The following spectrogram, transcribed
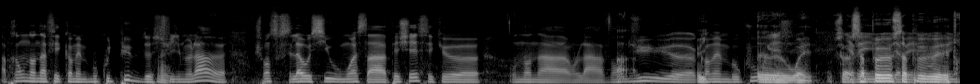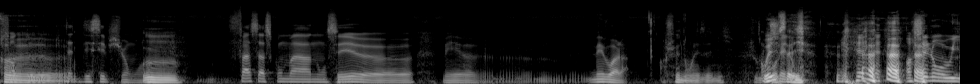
après on en a fait quand même beaucoup de pubs de ce film là je pense que c'est là aussi où moi ça a pêché c'est que on en a on l'a vendu euh, oui. quand même beaucoup Euh, ouais, ça, ça peut, y ça peut une être. euh, peut-être déception hein, mhm. face à ce qu'on m'a annoncé euh, mais euh, mais voilà Enchaînons, les amis. Je vous Oui. conseille. enchaînons oui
